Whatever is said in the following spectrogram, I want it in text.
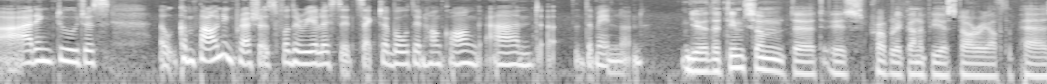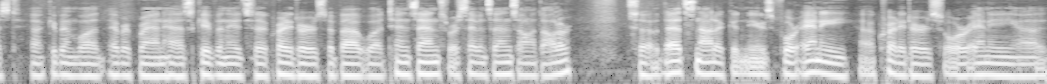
adding to just uh, compounding pressures for the real estate sector both in Hong Kong and uh, the mainland. Yeah, the dim sum debt is probably going to be a story of the past, uh, given what Evergrande has given its uh, creditors about what ten cents or seven cents on a dollar. So that's not a good news for any uh, creditors or any uh,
